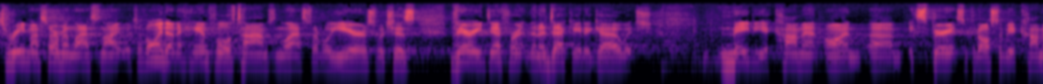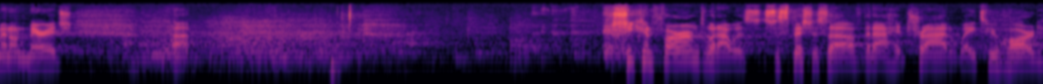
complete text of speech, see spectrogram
to read my sermon last night, which I've only done a handful of times in the last several years, which is very different than a decade ago. Which may be a comment on um, experience. It could also be a comment on marriage. Uh, she confirmed what I was suspicious of that I had tried way too hard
